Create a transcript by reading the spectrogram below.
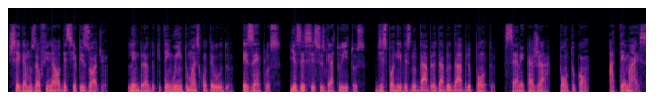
Chegamos ao final desse episódio. Lembrando que tem muito mais conteúdo, exemplos e exercícios gratuitos disponíveis no www.senecaja.com. Até mais.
